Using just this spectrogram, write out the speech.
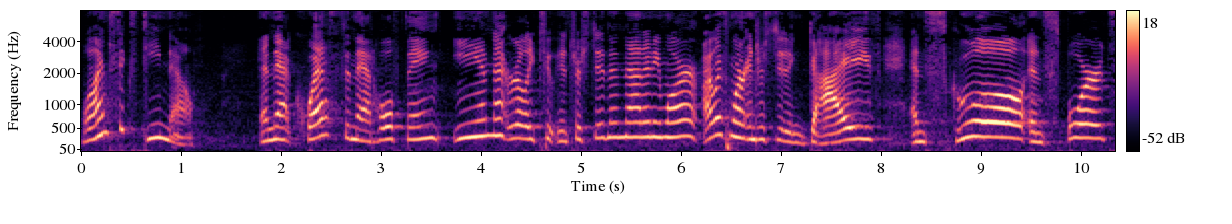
Well, I'm 16 now. And that quest and that whole thing, I'm not really too interested in that anymore. I was more interested in guys and school and sports.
